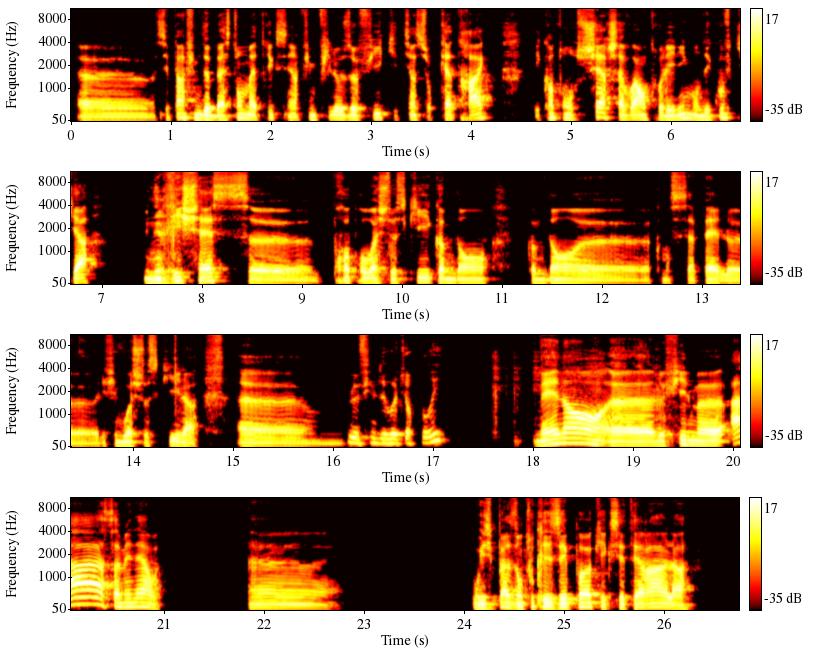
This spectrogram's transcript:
Euh, c'est pas un film de baston, Matrix, c'est un film philosophique qui tient sur quatre actes. Et quand on cherche à voir entre les lignes, on découvre qu'il y a une richesse euh, propre aux Wachowski, comme dans comme dans comment ça s'appelle les films Wachowski là. Le film de voiture pourrie? Mais non, euh, le film euh, ah ça m'énerve. Euh, où il se passe dans toutes les époques, etc. Là,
